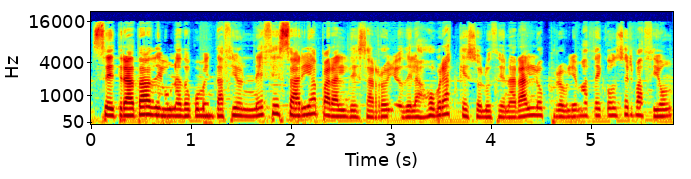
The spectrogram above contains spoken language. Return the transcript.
Se trata de una documentación necesaria para el desarrollo de las obras que solucionarán los problemas de conservación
